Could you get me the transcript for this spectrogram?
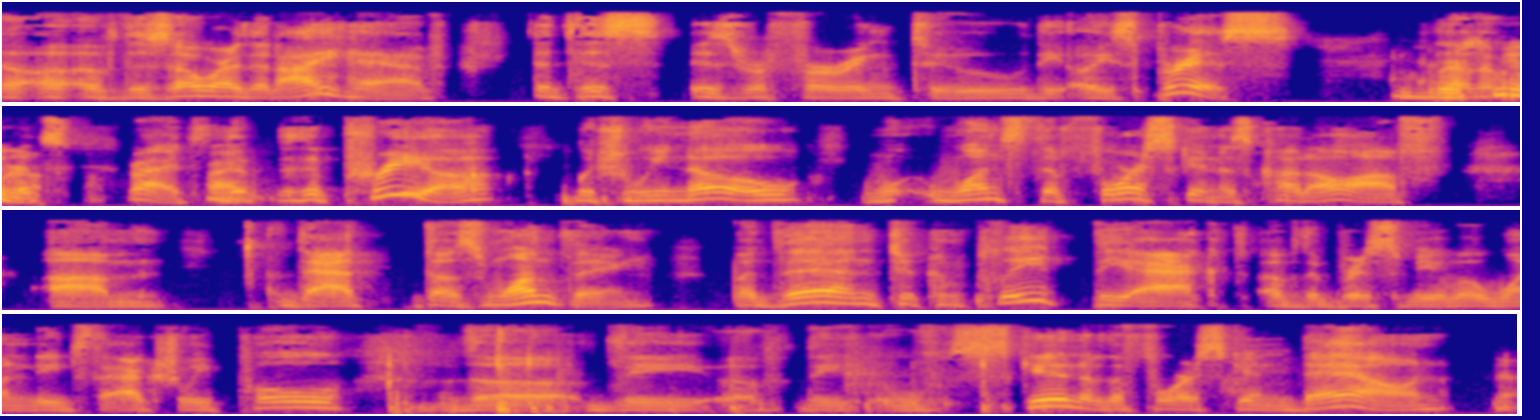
uh, of the Zohar that I have that this is referring to the Ois Bris. In other words, right, right. The, the Priya, which we know w- once the foreskin is cut off, um, that does one thing. But then to complete the act of the bris milah, one needs to actually pull the the uh, the skin of the foreskin down, yeah.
